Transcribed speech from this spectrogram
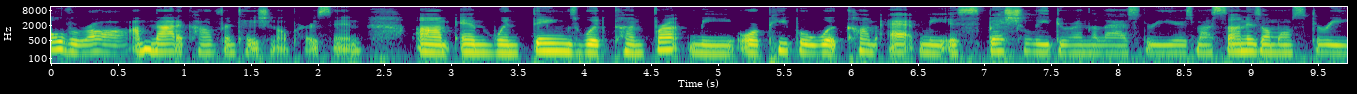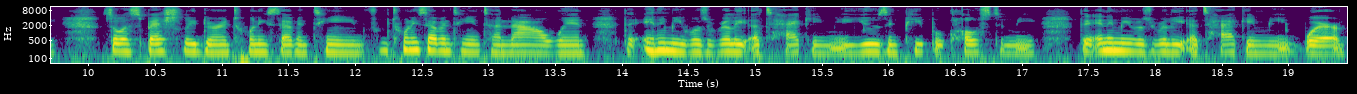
overall, I'm not a confrontational person. Um, and when things would confront me or people would come at me, especially during the last three years, my son is almost three. So especially during 2017, from 2017 to now, when the enemy was really attacking me, using people close to me, the enemy was really attacking me where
